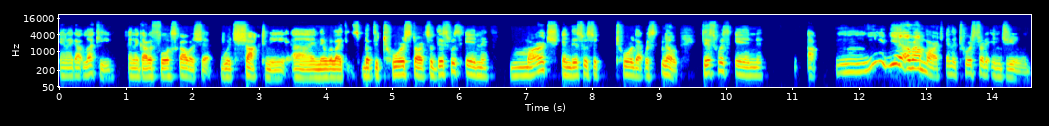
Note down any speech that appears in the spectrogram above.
and I got lucky and I got a full scholarship, which shocked me. Uh, and they were like, but the tour starts. So this was in March, and this was a tour that was no, this was in Mm, yeah, around March, and the tour started in June.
